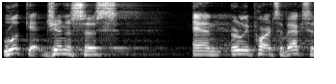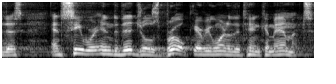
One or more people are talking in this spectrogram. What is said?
look at Genesis and early parts of Exodus and see where individuals broke every one of the Ten Commandments.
